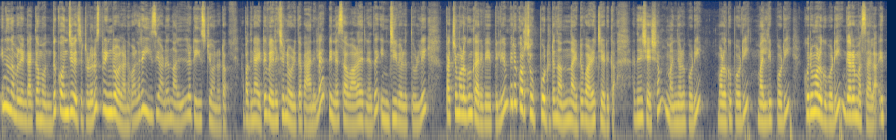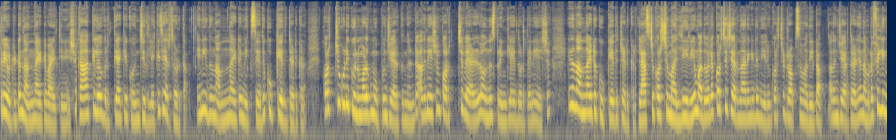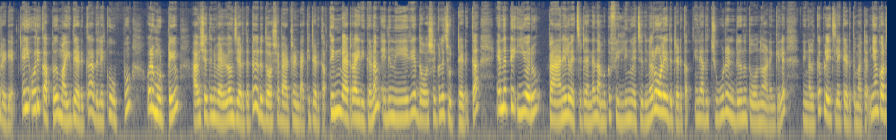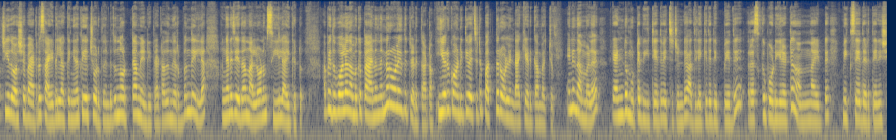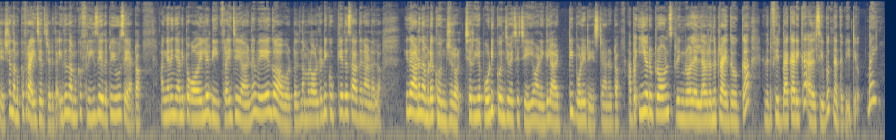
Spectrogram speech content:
ഇന്ന് നമ്മൾ ഉണ്ടാക്കാൻ പോകുന്നത് കൊഞ്ച് വെച്ചിട്ടുള്ളൊരു സ്പ്രിംഗ് റോളാണ് വളരെ ഈസിയാണ് നല്ല ടേസ്റ്റിയാണ് കേട്ടോ അപ്പോൾ അതിനായിട്ട് വെളിച്ചെണ്ണ ഒഴിക്കുക പാനിൽ പിന്നെ സവാള അരിഞ്ഞത് ഇഞ്ചി വെളുത്തുള്ളി പച്ചമുളകും കറിവേപ്പിലയും പിന്നെ കുറച്ച് ഉപ്പ് ഇട്ടിട്ട് നന്നായിട്ട് വഴറ്റിയെടുക്കുക. അതിനുശേഷം മഞ്ഞൾപ്പൊടി മുളക് പൊടി മല്ലിപ്പൊടി കുരുമുളക് പൊടി ഗരം മസാല ഇത്രയും ഇട്ടിട്ട് നന്നായിട്ട് വഴറ്റിയതിന് ശേഷം കാ കിലോ വൃത്തിയാക്കി കൊഞ്ച് ഇതിലേക്ക് ചേർത്ത് കൊടുക്കാം. ഇനി ഇത് നന്നായിട്ട് മിക്സ് ചെയ്ത് കുക്ക് ചെയ്തിട്ട് എടുക്കണം. കുറച്ചുകൂടി കുരുമുളകും ഉപ്പും ചേർക്കുന്നുണ്ട്. അതിനുശേഷം കുറച്ച് വെള്ളം ഒന്ന് സ്പ്രിങ്കിൾ ചെയ്ത് കൊടുത്തതിന് ശേഷം ഇത് നന്നായിട്ട് കുക്ക് ചെയ്തിട്ട് എടുക്കണം. ലാസ്റ്റ് കുറച്ച് മല്ലിയിലയും അതുപോലെ കുറച്ച് ചെറുനാരങ്ങയുടെ നീരും കുറച്ച് ഡ്രോപ്സ് മതി കേട്ടോ അതും ചേർത്ത് കഴിഞ്ഞാൽ നമ്മുടെ ഫില്ലിംഗ് റെഡിയായി ഇനി ഒരു കപ്പ് മൈദ എടുക്കുക. അതിലേക്ക് ഉപ്പും ഒരു മുട്ടയും ആവശ്യത്തിന് വെള്ളവും ചേർത്തിട്ട് ഒരു ദോശ ബാറ്റർ ഉണ്ടാക്കിയിട്ട് എടുക്കാം. തിൻ ബാറ്റർ ആയിരിക്കണം. ഇനി നേരിയ ദോശകൾ ചുട്ടെടുക്കുക. എന്നിട്ട് ഈ ഒരു പാനിൽ വെച്ചിട്ട് തന്നെ നമുക്ക് ഫില്ലിംഗ് വെച്ച് ഇതിനെ റോൾ ചെയ്തിട്ട് എടുക്കാം. ഇനി അത് ചൂടുണ്ട് എന്ന് തോന്നുവാണെങ്കിൽ നിങ്ങൾക്ക് പ്ലേറ്റിലേക്ക് എടുത്ത് മാറ്റാം. ഞാൻ കുറച്ച് ഈ ദോശ ബാറ്റർ സൈഡിലൊക്കെ ഇങ്ങനെ തേച്ച് കൊടുക്കുന്നുണ്ട്. ഇത് നൊട്ടാൻ വേണ്ടിയിട്ട് കേട്ടോ. അത് നിർബന്ധമില്ല. അങ്ങനെ ചെയ്താൽ നല്ലോണം സീലായി കിട്ടും. അപ്പോൾ ഇതുപോലെ നമുക്ക് പാനിൽ തന്നെ റോൾ ചെയ്തിട്ട് എടുക്കാം കേട്ടോ. ഈ ഒരു ക്വാണ്ടിറ്റി വെച്ചിട്ട് പത്ത് റോൾ ഉണ്ടാക്കി എടുക്കാൻ പറ്റും. ഇനി നമ്മൾ രണ്ട് മുട്ട ബീറ്റ് ചെയ്ത് വെച്ചിട്ടുണ്ട്. അതിലേക്ക് ഇത് ഡിപ്പ് ചെയ്ത് റസ്ക് പൊടിയിലിട്ട് നന്നായിട്ട് മിക്സ് ചെയ്തെടുത്തതിന് ശേഷം നമുക്ക് ഫ്രൈ ചെയ്തിട്ടെടുക്കാം ഇത് നമുക്ക് ഫ്രീസ് ചെയ്തിട്ട് യൂസ് ചെയ്യാം കേട്ടോ. അങ്ങനെ ഞാനിപ്പോൾ ഓയിലിൽ ഡീപ് ഫ്രൈ ചെയ്യാണ്. വേഗം ആവും കേട്ടോ നമ്മൾ ഓൾറെഡി കുക്ക് ചെയ്ത സാധനമാണല്ലോ. ഇതാണ് നമ്മുടെ കൊഞ്ച് റോൾ ചെറിയ പൊടി കൊഞ്ച് വെച്ച് ചെയ്യുവാണെങ്കിൽ അടിപൊളി ടേസ്റ്റാണ് കേട്ടോ അപ്പോൾ ഈ ഒരു പ്രോൺ സ്പ്രിംഗ് റോൾ എല്ലാവരും ഒന്ന് ട്രൈ ചെയ്ത് നോക്കുക. എന്നിട്ട് ഫീഡ്ബാക്ക് അറിയിക്കുക. അൽസി ബുദ്ധ വീഡിയോ ബൈ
